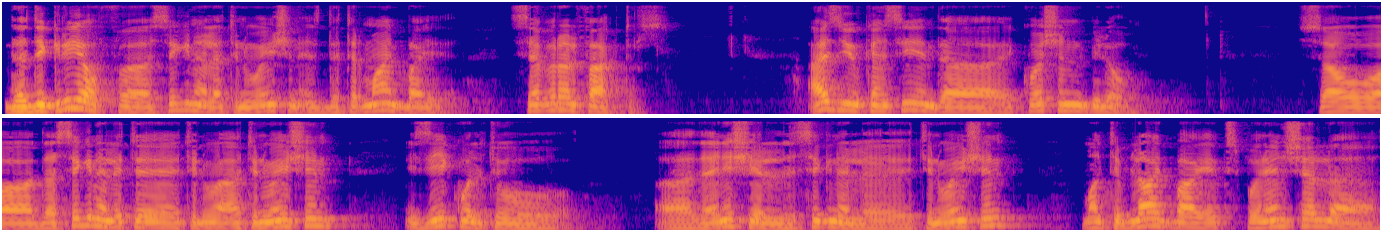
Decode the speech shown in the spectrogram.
The degree of uh, signal attenuation is determined by several factors, as you can see in the equation below. So uh, the signal attenuation is equal to uh, the initial signal attenuation multiplied by exponential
